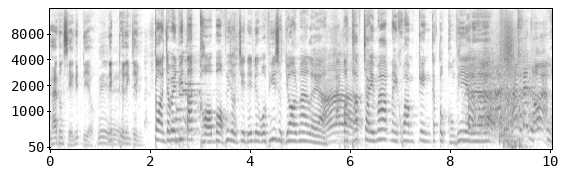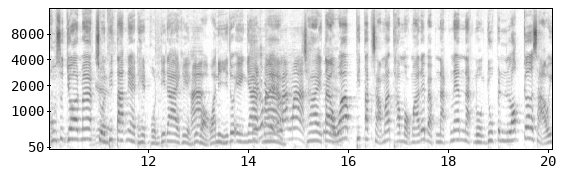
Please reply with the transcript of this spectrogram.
แพ้ตรงเสียงนิดเดียวนิดเดียวจริง ๆ ก่อนจะเป็นพี่ตั๊กขอบอกพี่สมจิตนิดนึงว่าพี่สุดยอดมากเลยอะประทับใจมากในความเก่งกระตุกของพี่อะนะฮะ ท่าเต้นเขาอะ โอ้โหสุดยอดมาก ส่วนพี่ตั๊กเนี่ยเหตุผลที่ได้คืออย่างที่ฮะบอกว่าหนีตัวเองยากเสียงก็เป็นมาเอกกลักษณ์มาก ใช่ แต่ว่าพี่ตั๊กสามารถทำออกมาได้แบบหนักแน่นหนักหน่วงดูเป็นล็อกเกอร์สาวจ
